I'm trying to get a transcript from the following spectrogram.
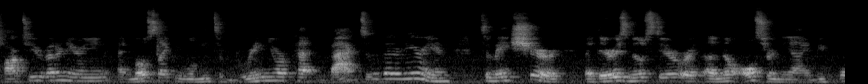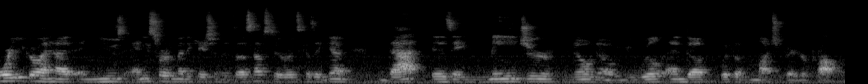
talk to your veterinarian and most likely will need to bring your pet back to the veterinarian to make sure that there is no steroid, uh, no ulcer in the eye before you go ahead and use any sort of medication that does have steroids because again that is a major no-no you will end up with a much bigger problem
